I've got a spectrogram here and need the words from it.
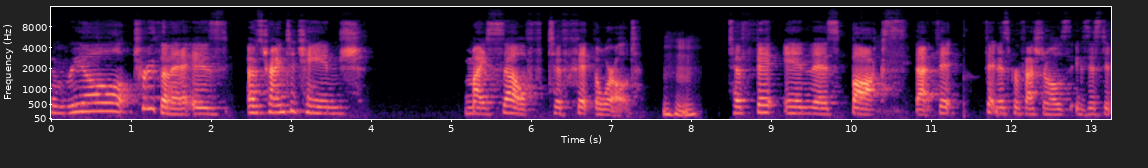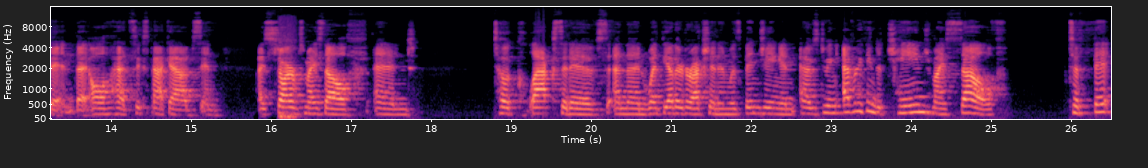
The real truth of it is, I was trying to change myself to fit the world, mm-hmm. to fit in this box that fit fitness professionals existed in, that all had six pack abs. And I starved myself and took laxatives and then went the other direction and was binging and I was doing everything to change myself to fit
